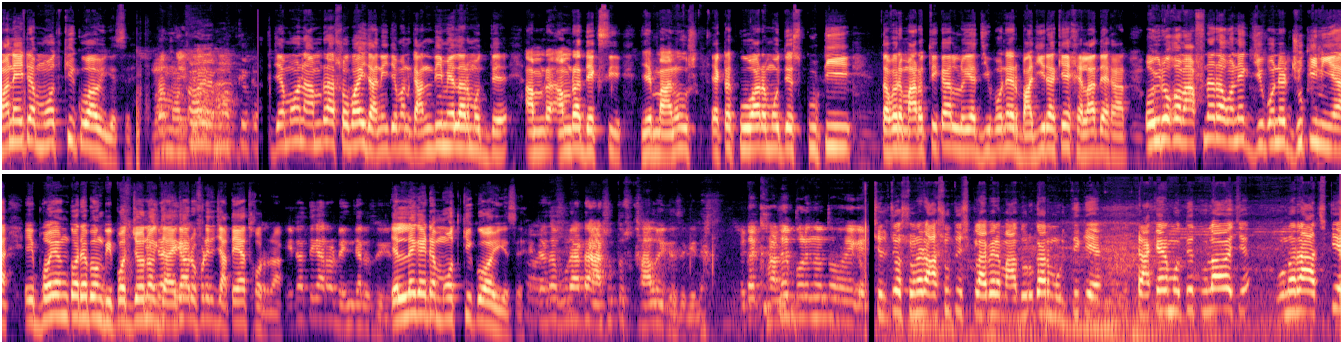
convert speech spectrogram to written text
মানে এটা মদ কি কুয়া হয়ে গেছে? মন হয়, মদকে যেমন আমরা সবাই জানি যেমন গান্ধী মেলার মধ্যে আমরা আমরা দেখছি যে মানুষ একটা কুয়ার মধ্যে স্কুটি তারপরে মারুতি কার লইয়া জীবনের বাজি রাখে খেলা দেখার। ওই রকম আপনারা অনেক জীবনের ঝুঁকি নিয়ে এই ভয়ঙ্কর এবং বিপজ্জনক জায়গার উপরে যাতায়াত করা এটা থেকে আরও ডেঞ্জারাস হয়ে গেছে। এর লেগে এটা মদ কি কোয়া হয়ে গেছে। এটা তো পুরো একটা আশুতোষ খাল হয়ে গেছে কিনা। এটা খালে পরিণত হয়ে গেছে। শিলচর সোনের আশুতোষ ক্লাবের মা দুর্গার মূর্তিকে ট্রাকের মধ্যে তোলা হয়েছে। ওনারা আজকে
